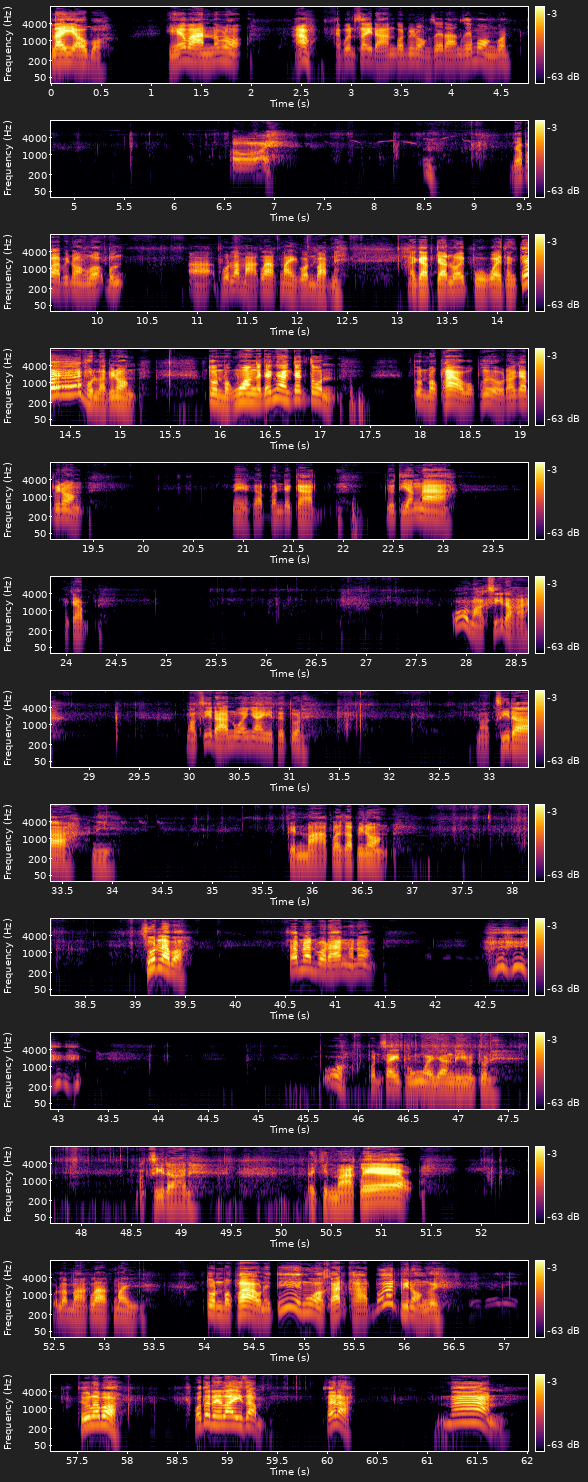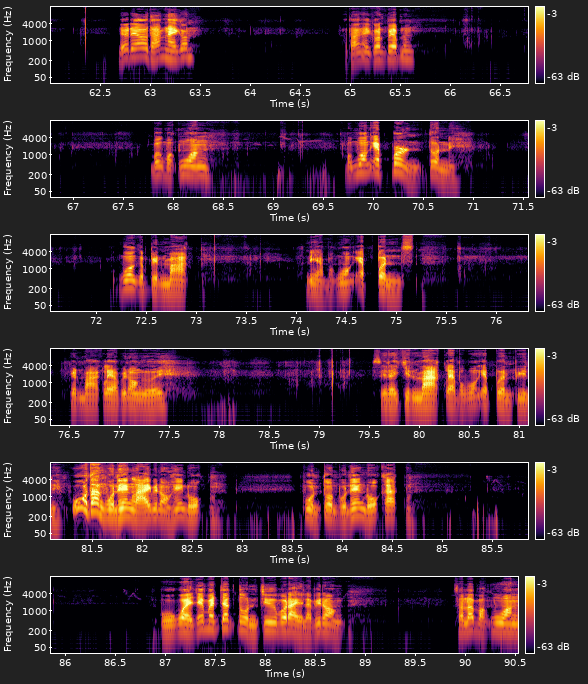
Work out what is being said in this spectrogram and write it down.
ไล่เอาบ่แหวานน้ำเนาะเอาให้เพิ่นใส่ด่างก่อนพี่น้องใส่ด่างใส่หมองก่อน โอ้ยเดี๋ยวพาพี่น้องเลาะเบิ่งอ่าผลหมากลากไม้ก่อนบัดนี่นะครับจะร้อยปลูกไว้ตั้งแต่ผลละพี่น้อง ต้นบักม่วงก็จักย่างจักต้น ต้นบักพร้าบักเพื่อนะครับพี่น้องนี่ครับบรรยากาศอยู่เถียงนานะครับโอ้หมากสีดาหมากสีดาหน่วยใหญ่แต่ตัวนี้หมากสีดานี่ เป็นหมากเลยครับพี่น้อง สุดแล้วบ่ซ้ำนั่นบ่ดังนะน้อง โอ้พ่นใส่ถุงไว้อย่างดีมันตัวนี้มากสีดานี่ ได้กินหมากแล้วผลหมากลากไม้ต้นบักพร้าวนี่ตีงัวกัดขาดเบิดพี่น้องเลยถึงแล้วบ่ว่าแต่ได้ไล่ซ้ำใส่ล่ะนั่นเดี๋ยวเดี๋ยวถังให้ก่อน เอางให้ก่อนแป๊บนึงเบิ่งบักม่วงบักม่วงแอปเปิลต้นนี่บักม่วงก็เป็นหมากเนี่ยบักม่วงแอปเปิลเป็นหมากแล้วพี่น้องเอ้ยสิได้กินหมากแล้วผมว่าแอปเปิลปีนี้โอ้ตั้งผลแห้งหลายพี่น้องแห้งดกผลต้นผลแห้งดกคักปลูกไว้จังมันจักต้นจื้อบ่ได้ล่ะพี่น้องสำหรับบักม่วง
